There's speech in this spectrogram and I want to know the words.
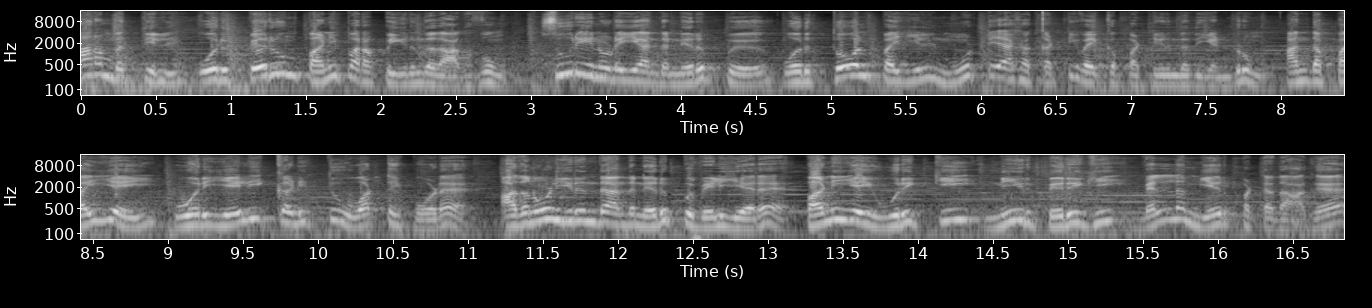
ஆரம்பத்தில் ஒரு பெரும் பனிப்பரப்பு இருந்ததாகவும் சூரியனுடைய அந்த நெருப்பு ஒரு தோல் பையில் மூட்டையாக கட்டி வைக்கப்பட்டிருந்தது என்றும் அந்த பையை ஒரு எலி கடித்து ஓட்டை போட அதனுள் இருந்த அந்த நெருப்பு வெளியேற பனியை உருக்கி நீர் பெருகி வெள்ளம் ஏற்பட்டதாக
